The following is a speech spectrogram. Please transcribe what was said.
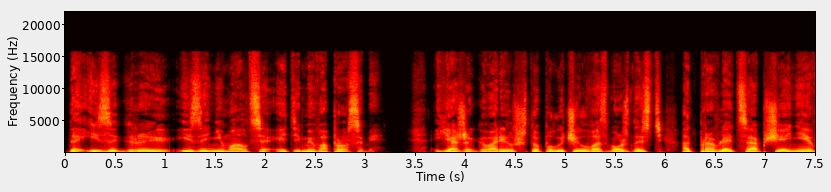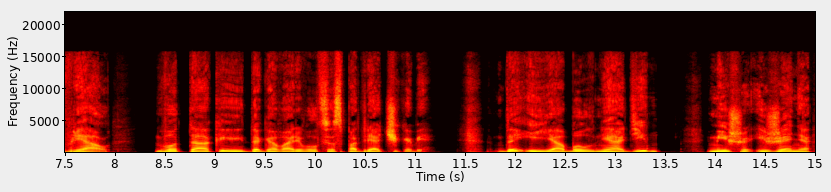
«Да из игры и занимался этими вопросами. Я же говорил, что получил возможность отправлять сообщения в Реал. Вот так и договаривался с подрядчиками. Да и я был не один. Миша и Женя,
